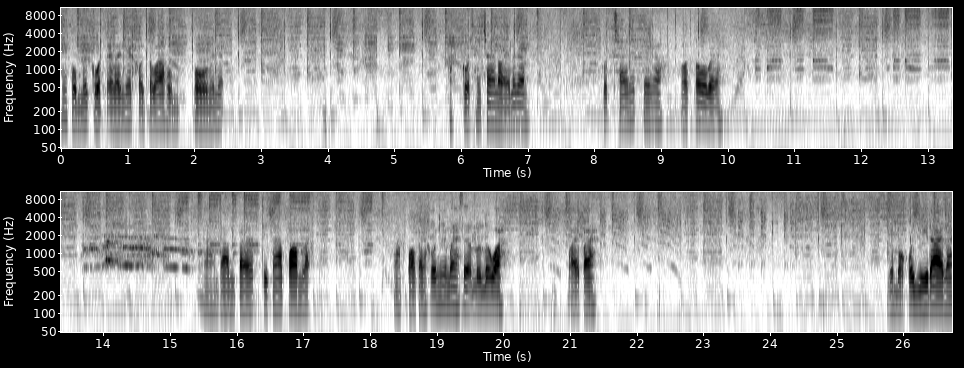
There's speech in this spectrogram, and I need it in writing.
นี่ผมไม่กดอะไรเนี่ย เขาจะว่าผมโปรไหมเนี่ยกดให้ใช้หน่อยแล้วกัน กดใช้นิดนึงเอาออโต้ไปอ่าดันไปติดหน้าป้อมและ อะปล่อยไปคนนี้มาเสิร์ฟรัวๆวะปล่อยไปอย่าบอกว่ายื้อได้นะ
